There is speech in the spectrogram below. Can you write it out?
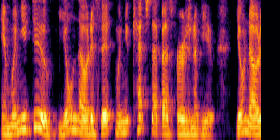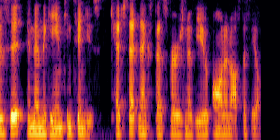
And when you do, you'll notice it. When you catch that best version of you, you'll notice it. And then the game continues. Catch that next best version of you on and off the field.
